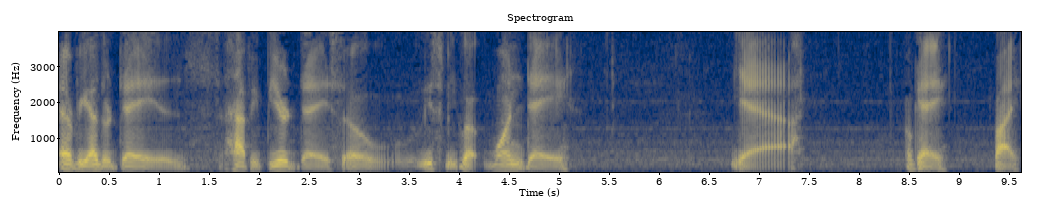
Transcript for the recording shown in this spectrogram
every other day is Happy Beard Day, so at least we got one day. Yeah. Okay, bye.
